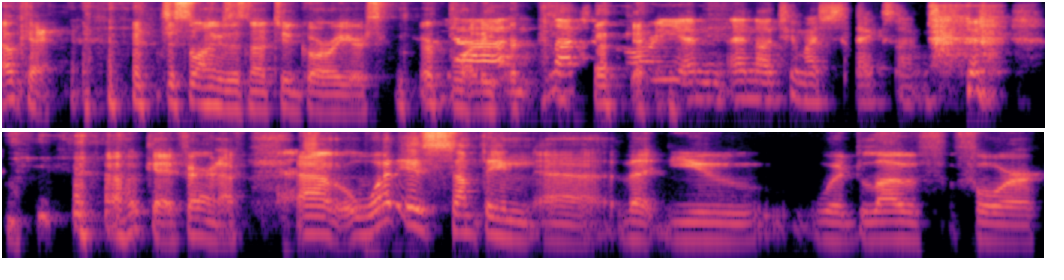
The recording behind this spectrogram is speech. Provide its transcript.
okay, just as long as it's not too gory or, or yeah, bloody. Or, not too okay. gory and, and not too much sex. okay, fair enough. Uh, what is something uh, that you would love for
